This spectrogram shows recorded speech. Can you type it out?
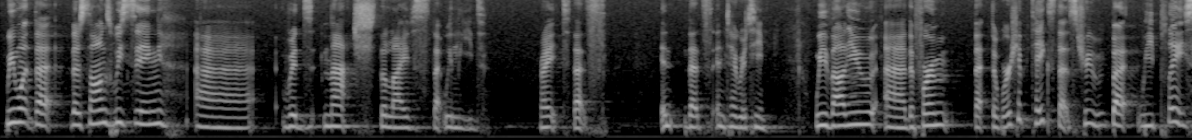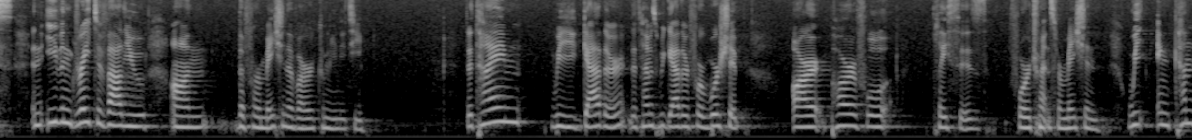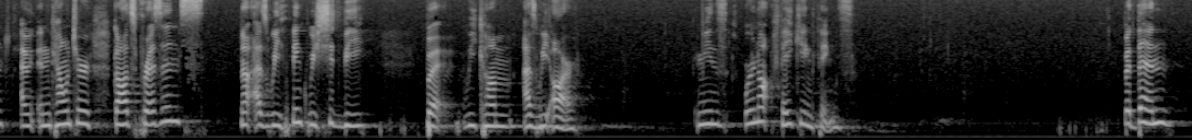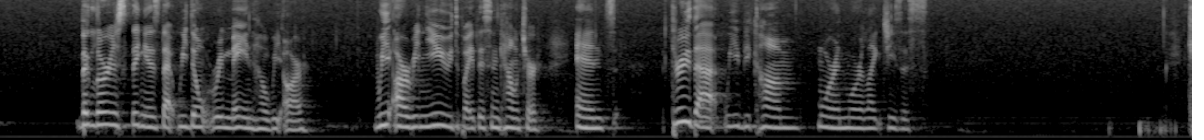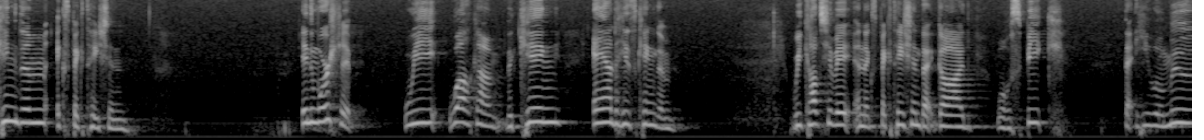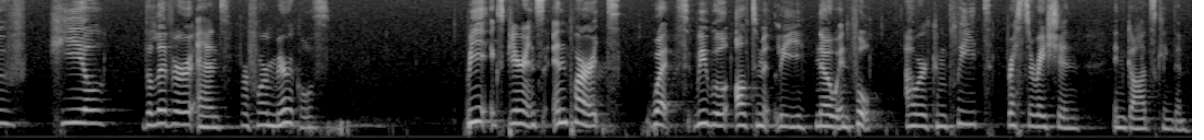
We want that the songs we sing uh, would match the lives that we lead, right? That's, in, that's integrity. We value uh, the form that the worship takes, that's true, but we place an even greater value on the formation of our community. The time we gather, the times we gather for worship, are powerful places for transformation. We uh, encounter God's presence not as we think we should be, but we come as we are. It means we're not faking things. But then, the glorious thing is that we don't remain how we are. We are renewed by this encounter. And through that, we become more and more like Jesus. Kingdom expectation. In worship, we welcome the King and his kingdom. We cultivate an expectation that God will speak, that he will move, heal, deliver, and perform miracles. We experience in part what we will ultimately know in full our complete restoration in God's kingdom.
